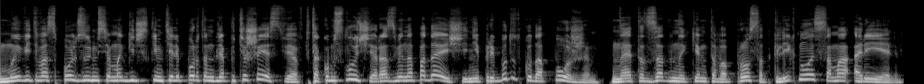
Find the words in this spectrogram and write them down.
Мы ведь воспользуемся магическим телепортом для путешествия. В таком случае, разве нападающие не прибудут куда позже? На этот заданный кем-то вопрос откликнулась сама Ариэль.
